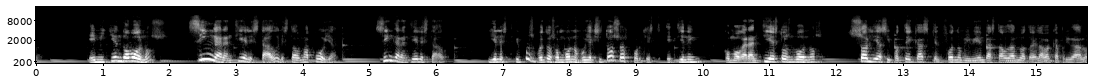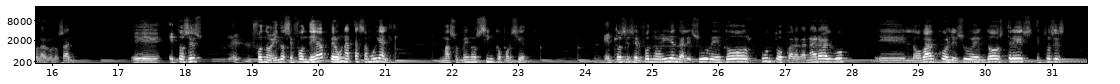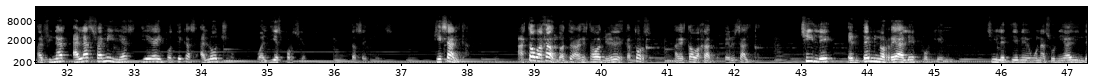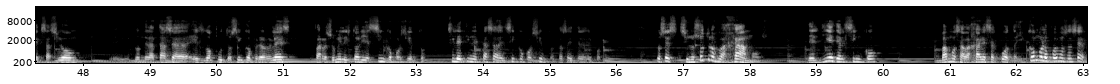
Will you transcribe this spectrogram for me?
emitiendo bonos sin garantía del Estado, el Estado no apoya, sin garantía del Estado, y, el, por supuesto son bonos muy exitosos porque eh, tienen como garantía estos bonos sólidas hipotecas que el Fondo Mi Vivienda ha estado dando a través de la banca privada a lo largo de los años. Eh, entonces, el Fondo Mi Vivienda se fondea, pero a una tasa muy alta, más o menos 5%. Entonces, el Fondo Mi Vivienda le sube dos puntos para ganar algo, eh, los bancos le suben dos, tres, entonces al final a las familias llega hipotecas al 8 o al 10% en tasa de interés, que es alta. Ha estado bajando, antes han estado a niveles de 14, han estado bajando, pero es alta. Chile, en términos reales, porque el Chile tiene unas unidades de indexación eh, donde la tasa es 2.5, pero en realidad es, para resumir la historia, es 5%. Chile tiene tasa del 5%, tasa de interés de hipotecas. Entonces, si nosotros bajamos del 10 al 5, vamos a bajar esa cuota. ¿Y cómo lo podemos hacer?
